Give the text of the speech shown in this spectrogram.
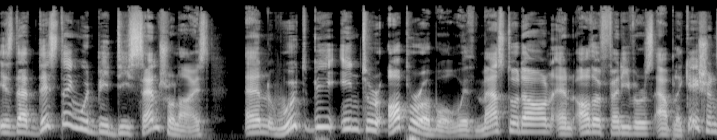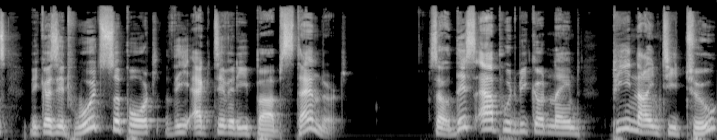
is that this thing would be decentralized and would be interoperable with Mastodon and other Fediverse applications because it would support the ActivityPub standard. So this app would be codenamed P92,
